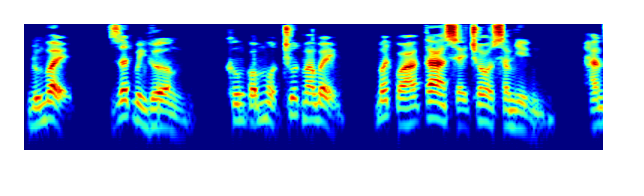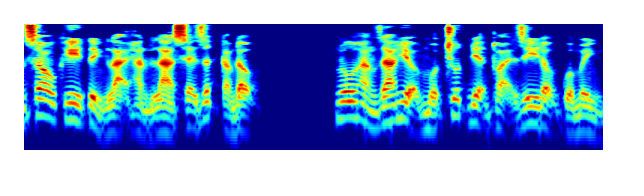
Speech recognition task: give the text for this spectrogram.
đúng vậy, rất bình thường không có một chút ma bệnh, bất quá ta sẽ cho sam nhìn, hắn sau khi tỉnh lại hẳn là sẽ rất cảm động. Ngô hàng ra hiệu một chút điện thoại di động của mình.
